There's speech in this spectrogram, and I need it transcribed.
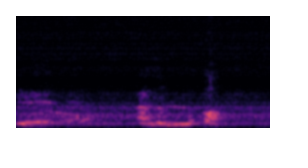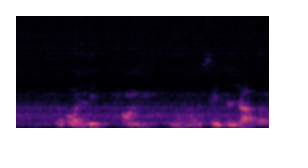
the uh, Ahlul Qaf only only. no Sayyidina Ja'far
